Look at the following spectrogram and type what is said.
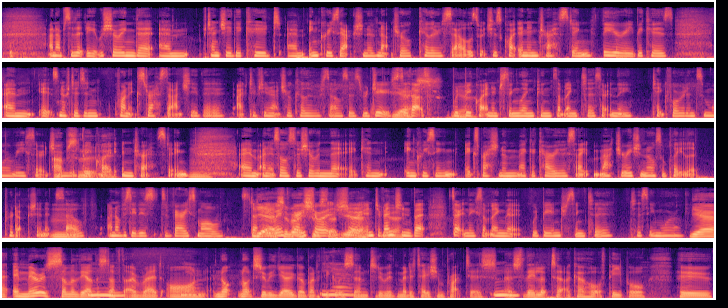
And absolutely, it was showing that um, potentially they could um, increase the action of natural killer cells, which is quite an interesting theory because um, it's noted in chronic stress that actually the activity of natural killer cells is reduced. Yes. So that would yeah. be quite an interesting link and something to certainly take forward in some more research and Absolutely. would be quite interesting. Mm. Um, and it's also showing that it can increasing expression of megakaryocyte maturation and also platelet production mm. itself. Mm. And obviously, this is a very small study yeah, with very, very short, short, short intervention, yeah. but certainly something that would be interesting to to see more of. Yeah, it mirrors some of the other mm. stuff that I read on yeah. not not to do with yoga, but I think yeah. it was um, to do with meditation practice. Uh, mm. Uh, so they looked at a cohort of people who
